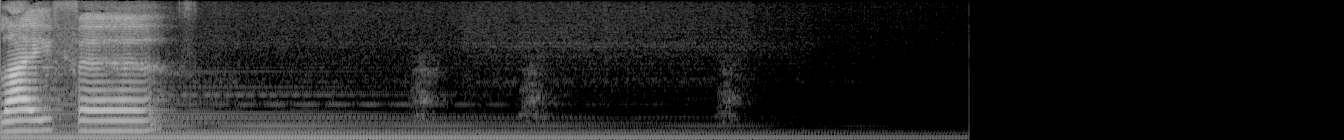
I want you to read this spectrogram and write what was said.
life. is.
